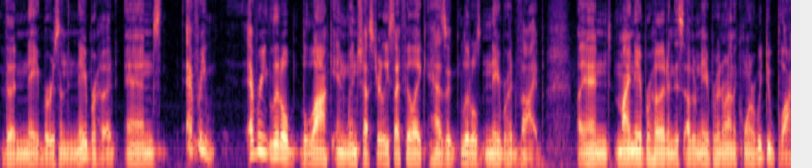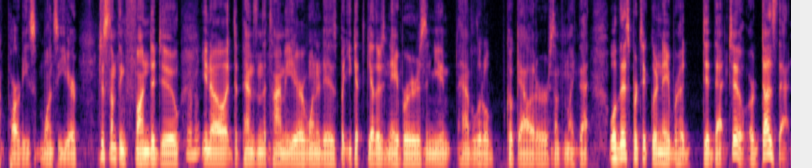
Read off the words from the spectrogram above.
the neighbors in the neighborhood and every every little block in Winchester, at least I feel like, has a little neighborhood vibe. And my neighborhood and this other neighborhood around the corner, we do block parties once a year. Just something fun to do. Mm-hmm. You know, it depends on the time of year when it is, but you get together as neighbors and you have a little cookout or something like that. Well, this particular neighborhood did that too, or does that.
